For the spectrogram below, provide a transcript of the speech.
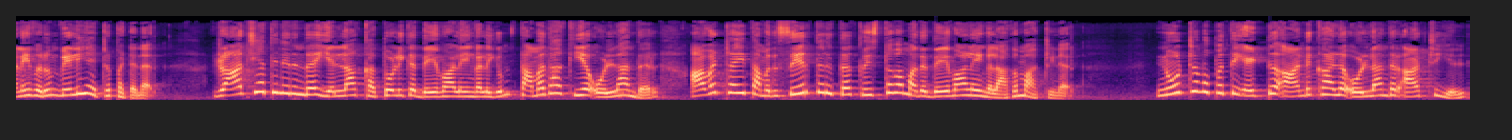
அனைவரும் வெளியேற்றப்பட்டனர். ராஜ்யத்தில் இருந்த எல்லா கத்தோலிக்க தேவாலயங்களையும் தமதாக்கிய ஒல்லாந்தர் அவற்றை தமது சீர்திருத்த கிறிஸ்தவ மத தேவாலயங்களாக மாற்றினர். நூற்று முப்பத்தி எட்டு ஆண்டுகால ஒல்லாந்தர் ஆட்சியில்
